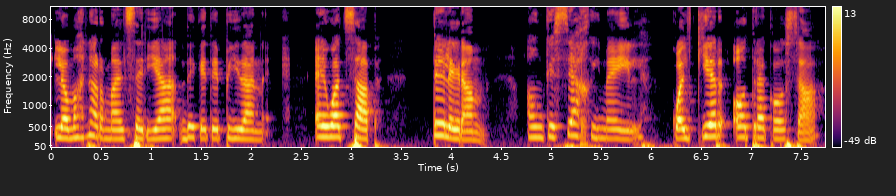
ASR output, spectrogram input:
lo más normal sería de que te pidan el WhatsApp, Telegram, aunque sea Gmail, cualquier otra cosa.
